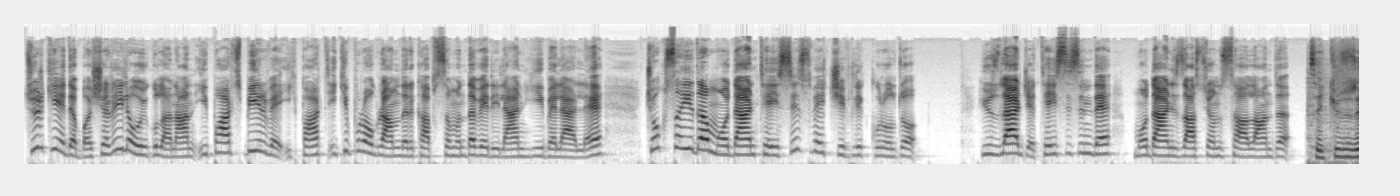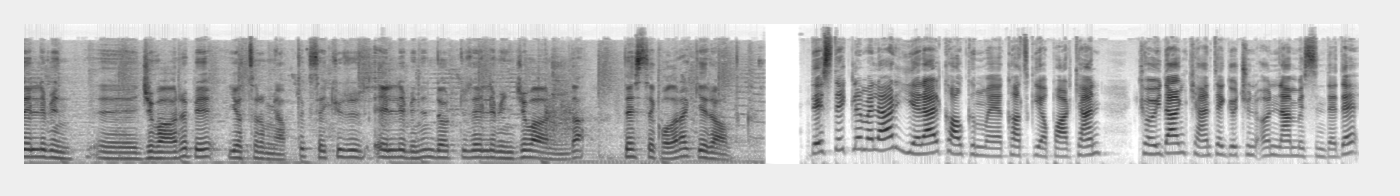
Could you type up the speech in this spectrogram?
Türkiye'de başarıyla uygulanan İPART 1 ve İPART 2 programları kapsamında verilen hibelerle çok sayıda modern tesis ve çiftlik kuruldu. Yüzlerce tesisinde modernizasyonu sağlandı. 850 bin e, civarı bir yatırım yaptık. 850 binin 450 bin civarında destek olarak geri aldık. Desteklemeler yerel kalkınmaya katkı yaparken köyden kente göçün önlenmesinde de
